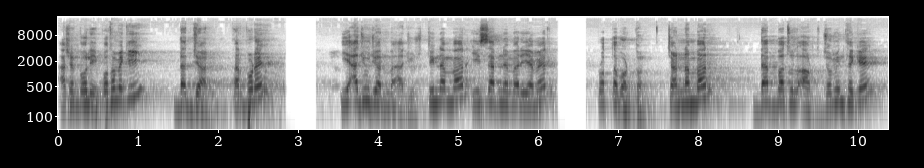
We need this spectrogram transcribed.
আসেন বলি, প্রথমে কি? দাজ্জাল, তারপরে ইয়াজুজ আর মাজুজ। তিন নাম্বার ইসাব নেমারিয়ামের প্রত্যাবর্তন। চার নাম্বার, দাব্বাতুল আর্থ জমিন থেকে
